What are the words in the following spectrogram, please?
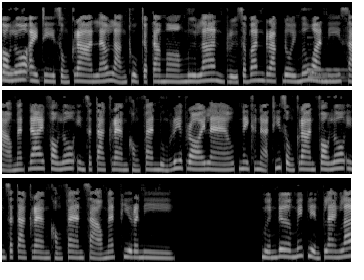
follow IG สงกรานต์แล้วหลังถูกจับตามองมือลั่นหรือสะบั้นรักโดยเมื่อวานนี้สาวแมทได้ follow อินสตาแกรมของแฟนหนุ่มเรียบร้อยแล้ว ในขณะที่สงกรานต์ follow อินสตาแกรมของแฟนสาวแมท ภีรนีย์ เหมือนเดิมไม่เปลี่ยนแปลงล่า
